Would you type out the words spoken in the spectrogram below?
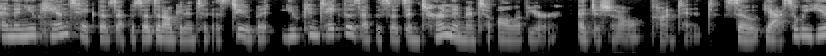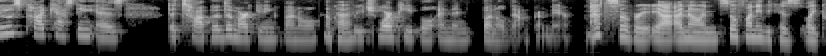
And then you can take those episodes, and I'll get into this too, but you can take those episodes and turn them into all of your additional content. So, yeah, so we use podcasting as the top of the marketing funnel, okay. reach more people, and then funnel down from there. That's so great. Yeah, I know. And so funny because, like,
